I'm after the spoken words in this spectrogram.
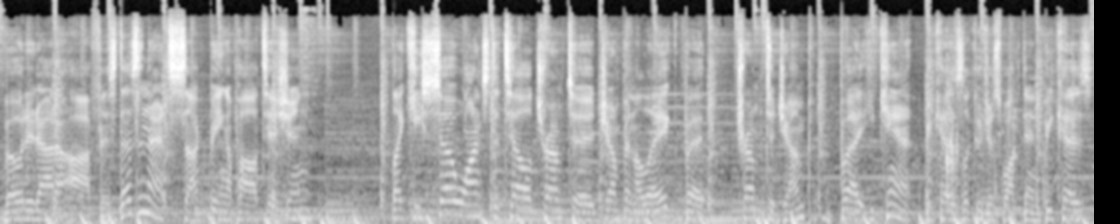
voted out of office. Doesn't that suck being a politician? Like he so wants to tell Trump to jump in a lake, but Trump to jump, but he can't because look who just walked in. Because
